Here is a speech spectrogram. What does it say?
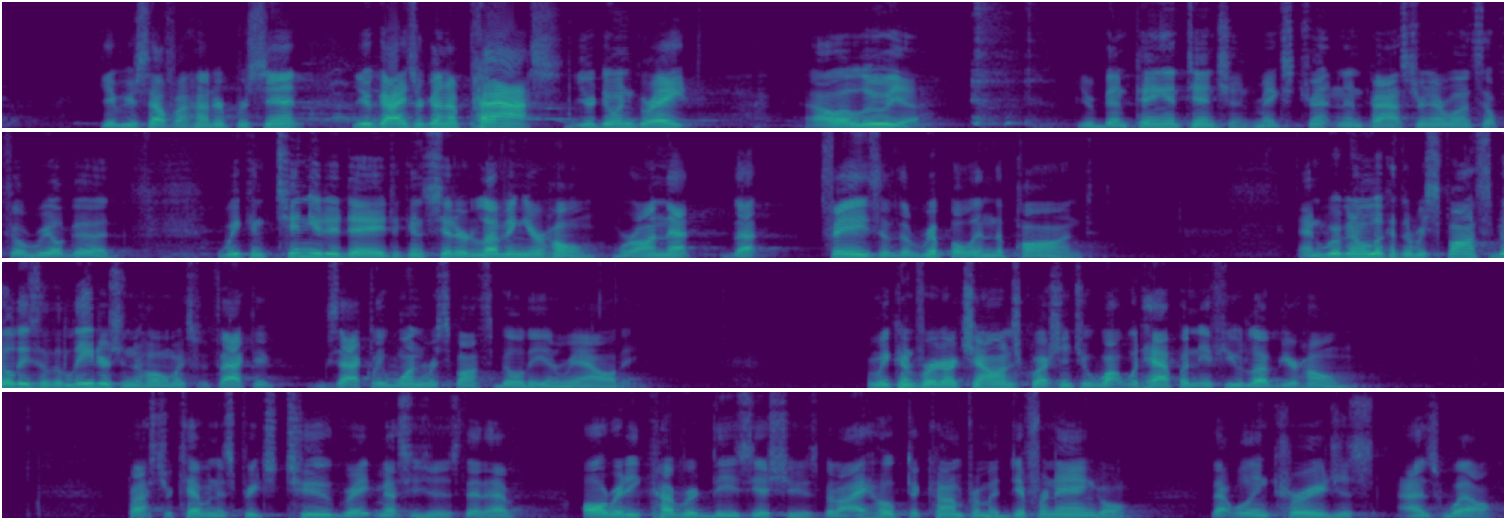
Give yourself 100%. You guys are going to pass. You're doing great. Hallelujah. You've been paying attention. Makes Trenton and Pastor and everyone else feel real good we continue today to consider loving your home. We're on that, that phase of the ripple in the pond. And we're going to look at the responsibilities of the leaders in the home. It's, in fact, exactly one responsibility in reality. And we convert our challenge question to what would happen if you loved your home? Pastor Kevin has preached two great messages that have already covered these issues, but I hope to come from a different angle that will encourage us as well.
